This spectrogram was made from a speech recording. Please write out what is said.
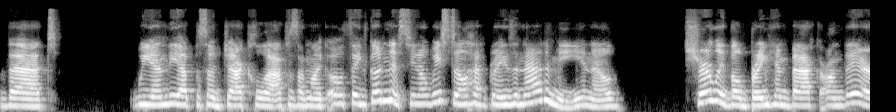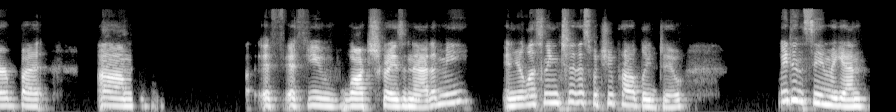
that we end the episode, Jack collapses. I'm like, oh, thank goodness, you know, we still have Grey's Anatomy, you know. Surely they'll bring him back on there, but um if if you watch Grey's Anatomy and you're listening to this, which you probably do, we didn't see him again.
